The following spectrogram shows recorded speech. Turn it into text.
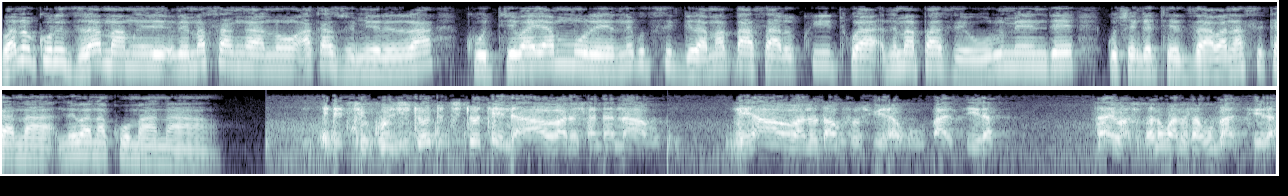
vanokurudzira mamwe vemasangano akazvimirira kuti vayamure nekutsigira mabasa ari kuitwa nemapazi ehurumende kuchengetedza vanasikana nevanakomana tichitotenda avo vanoshanda navo neavo vanoda kuzosvira kubatsira saiwa vanokwanisa kubatsira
